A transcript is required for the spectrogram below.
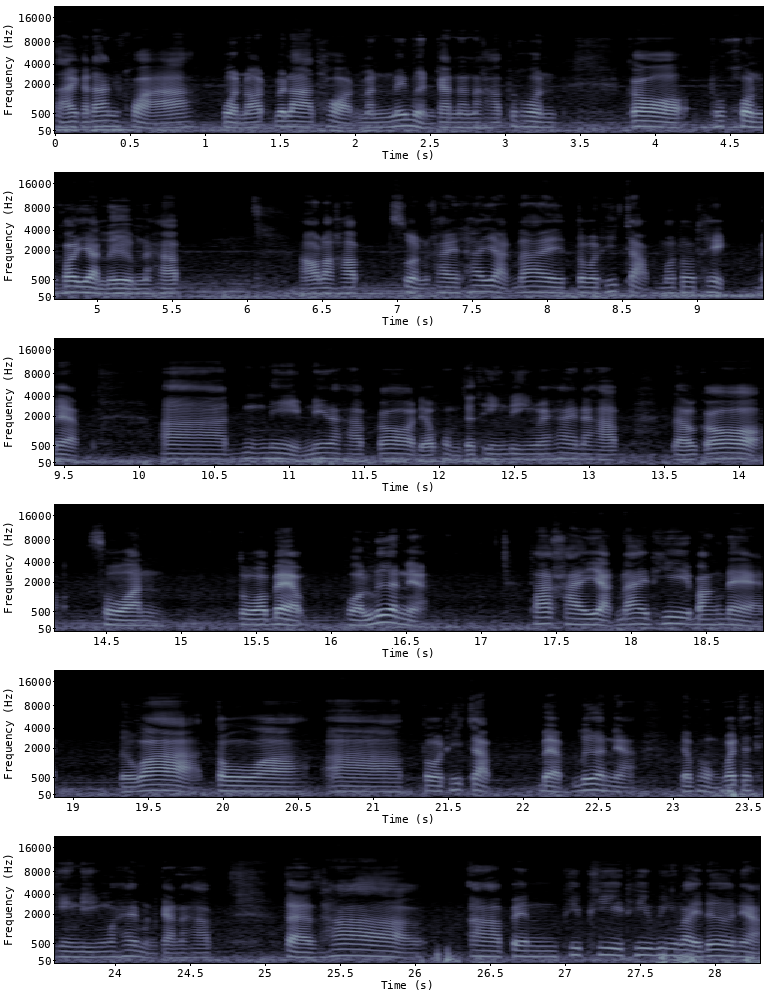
ซ้ายกับด้านขวา หัวน็อตเวลาถอดมันไม่เหมือนกันนะครับ ทุกคนก็ทุกคนก็อย่าลืมนะครับ เอาละครับ ส่วนใครถ้าอยากได้ตัวที่จับ m o t o t e c h แบบหนีบนี่นะครับ ก็เดี๋ยวผมจะทิ้งลิงก์ไว้ให้นะครับ แล้วก็ส่วนตัวแบบหัวเลื่อนเนี่ยถ้าใครอยากได้ที่บังแดด หรือว่าตัวตัวที่จับ แบบเลื่อนเนี่ยเดี๋ยวผมก็จะทิ้งลิงก์มาให้เหมือนกันนะครับ แต่ถ้าาเป็นพี่ๆที่วิ่งไรเดอร์เนี่ย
